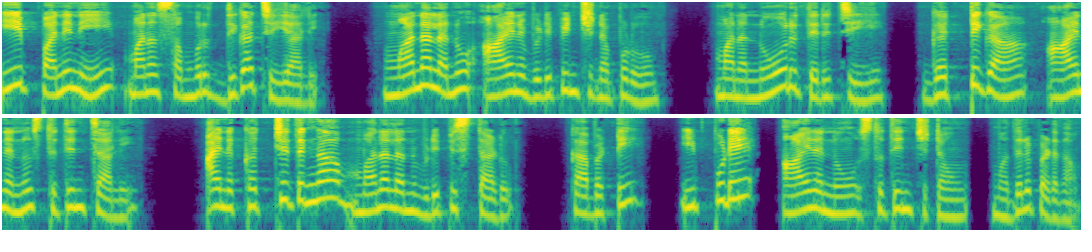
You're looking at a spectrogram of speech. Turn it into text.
ఈ పనిని మనం సమృద్ధిగా చెయ్యాలి మనలను ఆయన విడిపించినప్పుడు మన నోరు తెరిచి గట్టిగా ఆయనను స్థుతించాలి. ఆయన ఖచ్చితంగా మనలను విడిపిస్తాడు. కాబట్టి ఇప్పుడే ఆయనను స్థుతించటం మొదలు పెడదాం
